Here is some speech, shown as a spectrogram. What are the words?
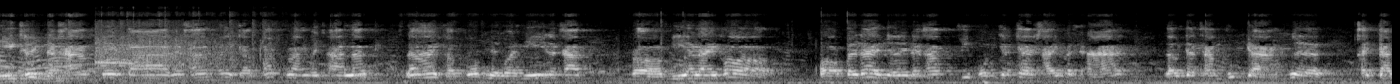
ดีขึ้นนะครับเมตตานะครับให้กับพรรคพลังประชารัฐและให้กับผมในวันนี้นะครับก็มีอะไรก็บอกไปได้เลยนะครับ ที่ผมจะแก้ไขปัญหา เราจะทำทุกอย่างเพื่อขจัด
